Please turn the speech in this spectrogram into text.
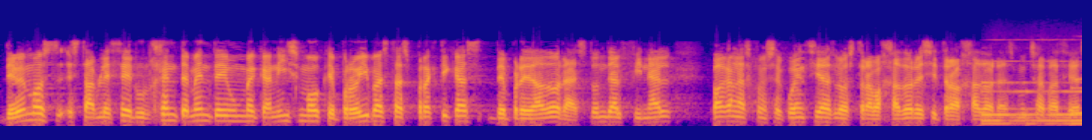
Debemos establecer urgentemente un mecanismo que prohíba estas prácticas depredadoras, donde al final pagan las consecuencias los trabajadores y trabajadoras. Muchas gracias.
